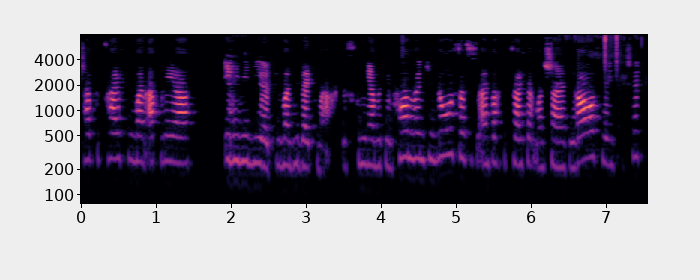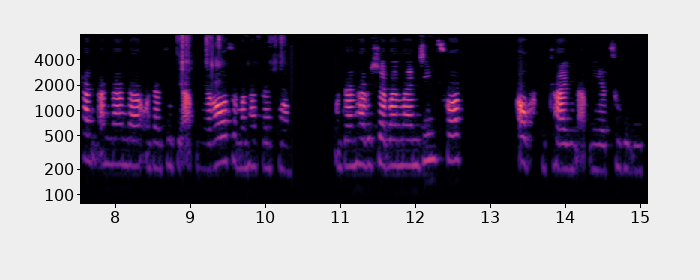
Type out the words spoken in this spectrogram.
Ich habe gezeigt, wie man Abnäher eliminiert, wie man die wegmacht. Das ging ja mit dem Formmündchen los, dass ich einfach gezeigt habe, man schneidet sie raus, legt die Schnittkanten aneinander und dann sind die Abnäher raus und man hat sein Form. Und dann habe ich ja bei meinem Jeansrock auch die Taillenabnäher zugelegt.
